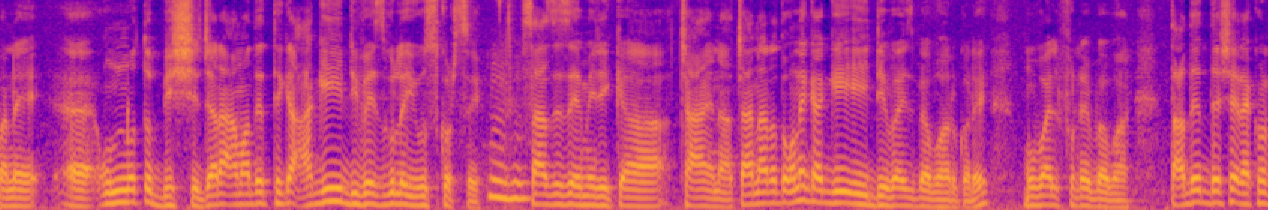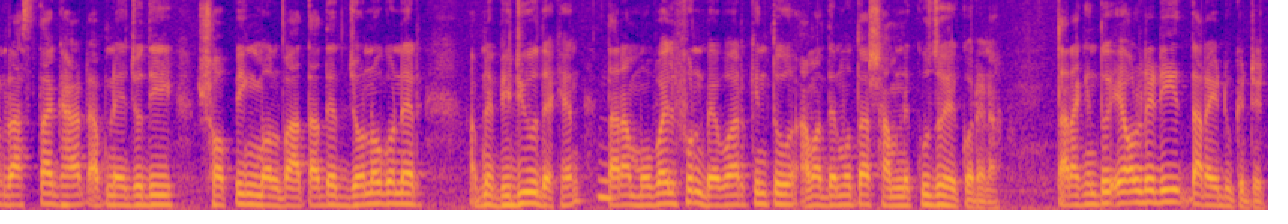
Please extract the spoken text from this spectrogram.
মানে উন্নত বিশ্বে যারা আমাদের থেকে আগেই ডিভাইসগুলো ইউজ করছে সাজেস আমেরিকা চায়না চায়নারা তো অনেক আগে এই ডিভাইস ব্যবহার করে মোবাইল ফোনের ব্যবহার। তাদের দেশের এখন রাস্তাঘাট আপনি যদি শপিং মল বা তাদের জনগণের আপনি ভিডিও দেখেন তারা মোবাইল ফোন ব্যবহার কিন্তু আমাদের মতো আর সামনে কুজো হয়ে করে না। তারা কিন্তু অলরেডি তারা এডুকেটেড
